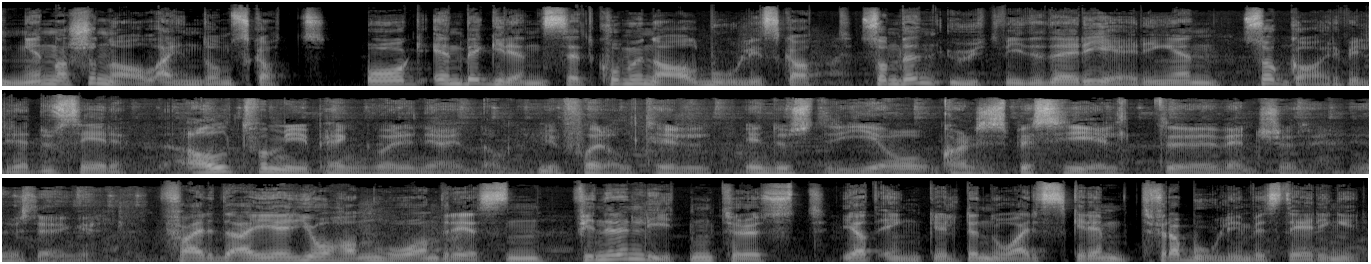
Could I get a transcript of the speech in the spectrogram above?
ingen nasjonal eiendomsskatt. og en begrenset kommunal boligskatt, som den utvidede regjeringen sågar vil redusere. Altfor mye penger går inn i eiendom i forhold til industri, og kanskje spesielt eh, ventureinvesteringer. Ferd-eier Johan H. Andresen finner en liten trøst i at enkelte nå er skremt fra boliginvesteringer,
